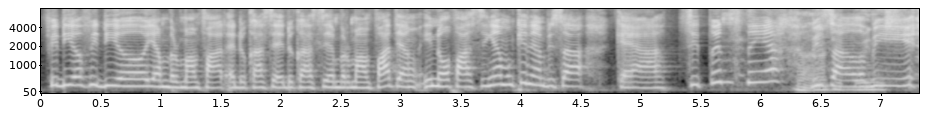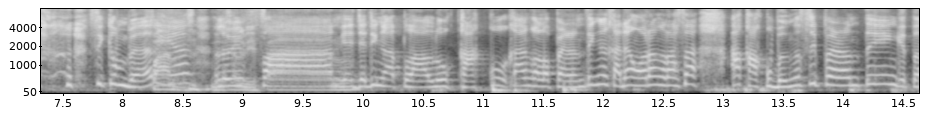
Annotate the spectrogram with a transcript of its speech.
video-video yang bermanfaat, edukasi-edukasi yang bermanfaat, yang inovasinya mungkin yang bisa kayak si twins nih ya, bisa si lebih si kembar Fun, ya, bisa lebih fun. fun. Ya jadi nggak terlalu kaku kan kalau parenting kan kadang orang ngerasa ah kaku banget sih parenting gitu.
